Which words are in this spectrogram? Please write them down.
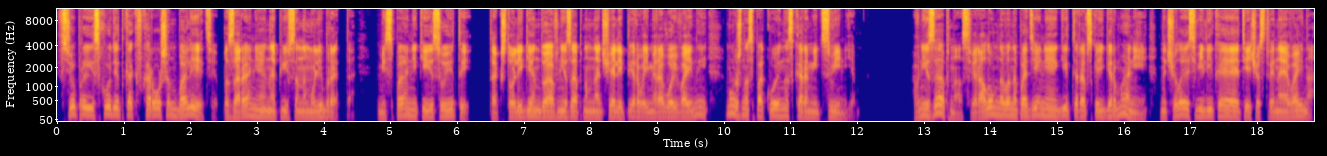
Все происходит как в хорошем балете, по заранее написанному либретто — без паники и суеты, так что легенду о внезапном начале Первой мировой войны можно спокойно скормить свиньям. Внезапно с вероломного нападения гитлеровской Германии началась Великая Отечественная война,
